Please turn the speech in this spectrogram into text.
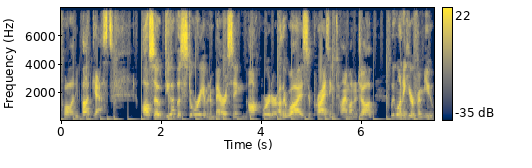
quality podcasts. Also, do you have a story of an embarrassing, awkward, or otherwise surprising time on a job? We want to hear from you.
